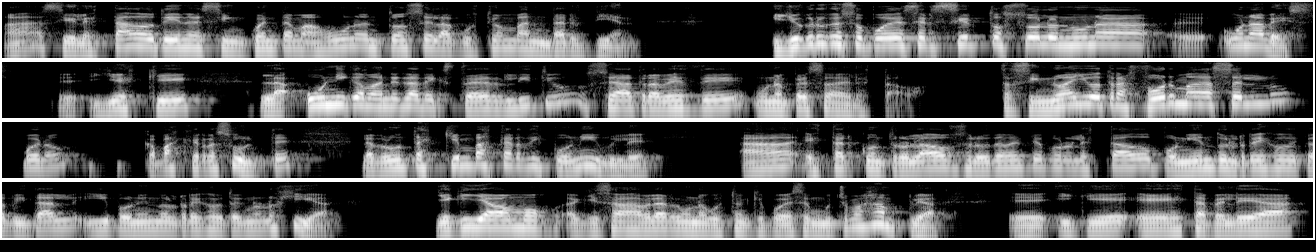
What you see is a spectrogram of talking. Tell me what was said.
¿ah? Si el Estado tiene el 50 más 1, entonces la cuestión va a andar bien. Y yo creo que eso puede ser cierto solo en una, eh, una vez, eh, y es que la única manera de extraer litio sea a través de una empresa del Estado. O sea, si no hay otra forma de hacerlo, bueno, capaz que resulte. La pregunta es quién va a estar disponible a estar controlado absolutamente por el Estado, poniendo el riesgo de capital y poniendo el riesgo de tecnología. Y aquí ya vamos a quizás hablar de una cuestión que puede ser mucho más amplia, eh, y que es esta pelea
